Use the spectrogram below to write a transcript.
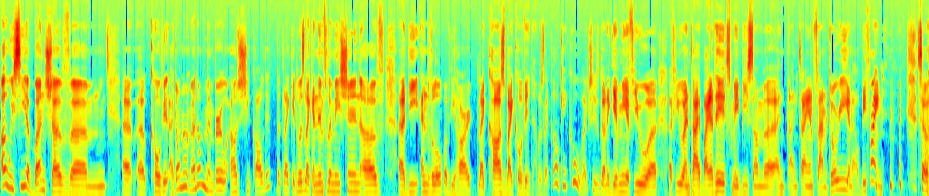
"Oh, we see a bunch of um, uh, uh, COVID. I don't know. I don't remember how she called it, but like it was like an inflammation of uh, the envelope of the heart, like caused by COVID." I was like, "Okay, cool. Like she's gonna give me a few uh, a few antibiotics, maybe some uh, anti-inflammatory, and I'll be fine." so,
